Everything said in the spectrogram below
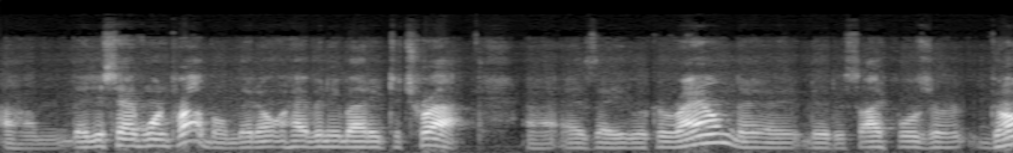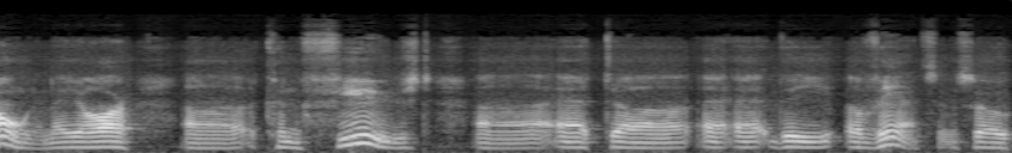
Um, they just have one problem. They don't have anybody to try. Uh, as they look around, the, the, disciples are gone and they are uh, confused uh, at, uh, at, the events, and so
